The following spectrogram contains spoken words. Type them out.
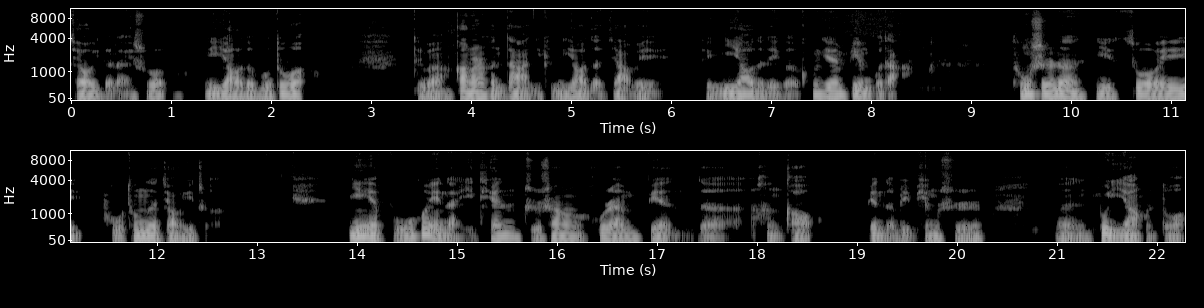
交易的来说，你要的不多。对吧？杠杆很大，你可能要的价位，这你要的这个空间并不大。同时呢，你作为普通的交易者，你也不会哪一天智商忽然变得很高，变得比平时嗯不一样很多。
